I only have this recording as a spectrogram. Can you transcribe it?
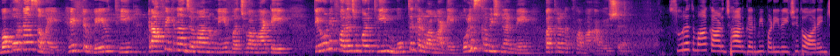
બપોરના સમયે હીટ વેવથી ટ્રાફિકના જવાનોને બચવા માટે, તેઓને ફરજ ઉપરથી મુક્ત કરવા માટે પોલીસ કમિશનરને પત્ર લખવામાં આવ્યો છે. સુરતમાં કાળઝાળ ગરમી પડી રહી છે તો ઓરેન્જ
